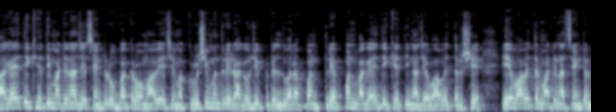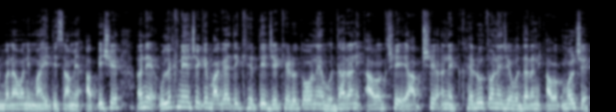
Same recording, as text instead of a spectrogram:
બાગાયતી ખેતી માટેના જે સેન્ટર ઊભા કરવામાં આવ્યા છે, એમાં કૃષિ મંત્રી રાઘવજી પટેલ દ્વારા પણ ત્રેપન બાગાયતી ખેતીના જે વાવેતર છે, એ વાવેતર માટેના સેન્ટર બનાવવાની માહિતી સામે આપી છે. અને ઉલ્લેખનીય છે કે બાગાયતી ખેતી જે ખેડૂતોને વધારાની આવક છે, એ આપશે અને ખેડૂતોને જે વધારાની આવક મળશે,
